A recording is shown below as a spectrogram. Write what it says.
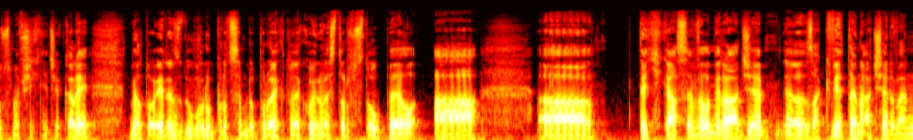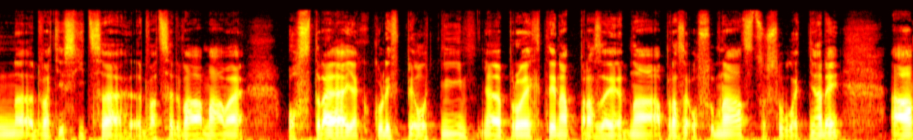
jsme všichni čekali. Byl to jeden z důvodů, proč jsem do projektu jako investor vstoupil a Teďka jsem velmi rád, že eh, za květen a červen 2022 máme ostré, jakkoliv pilotní eh, projekty na Praze 1 a Praze 18, což jsou letňany. A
